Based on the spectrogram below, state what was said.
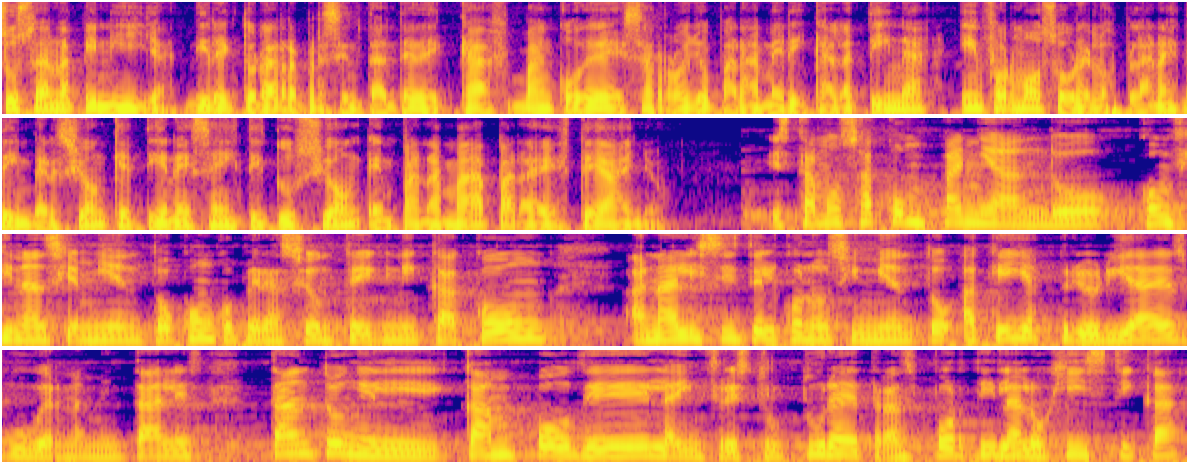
Susana Pinilla, directora representante de CAF, Banco de Desarrollo para América Latina, informó sobre los planes de inversión que tiene esa institución en Panamá para este año. Estamos acompañando con financiamiento, con cooperación técnica, con análisis del conocimiento, aquellas prioridades gubernamentales, tanto en el campo de la infraestructura de transporte y la logística,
